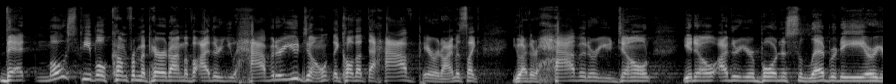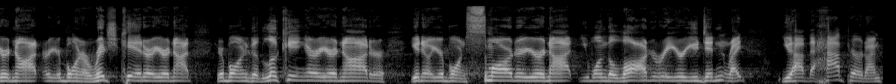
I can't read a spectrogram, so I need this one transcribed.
that most people come from a paradigm of either you have it or you don't. They call that the have paradigm. It's like you either have it or you don't. You know, either you're born a celebrity or you're not, or you're born a rich kid or you're not. You're born good looking or you're not, or, you know, you're born smart or you're not. You won the lottery or you didn't, right? You have the have paradigm.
